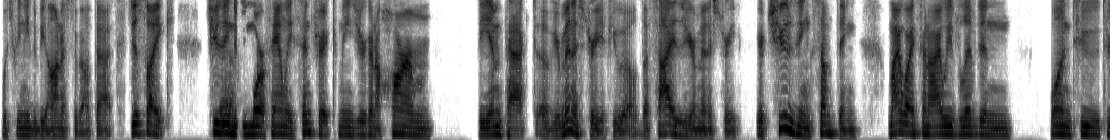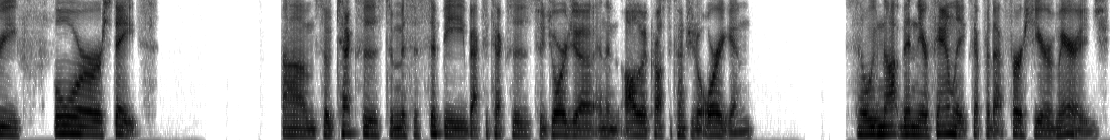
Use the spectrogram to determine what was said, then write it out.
which we need to be honest about that. Just like choosing yeah. to be more family centric means you're going to harm the impact of your ministry if you will the size of your ministry you're choosing something. My wife and I, we've lived in one, two, three, four states. Um, so Texas to Mississippi, back to Texas to Georgia, and then all the way across the country to Oregon. So we've not been near family except for that first year of marriage.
